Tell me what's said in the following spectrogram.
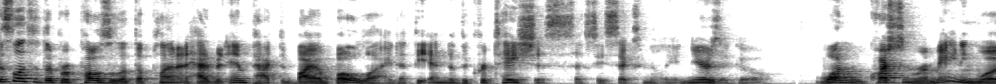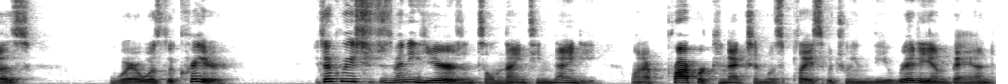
This led to the proposal that the planet had been impacted by a bolide at the end of the Cretaceous, 66 million years ago. One question remaining was where was the crater? It took researchers many years until 1990 when a proper connection was placed between the Iridium Band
